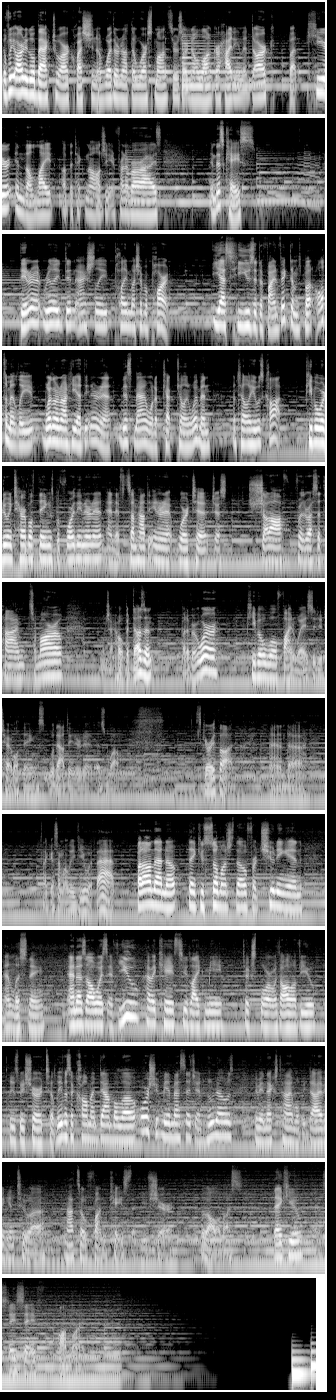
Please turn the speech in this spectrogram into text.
If we are to go back to our question of whether or not the worst monsters are no longer hiding in the dark, but here in the light of the technology in front of our eyes, in this case, the internet really didn't actually play much of a part. Yes, he used it to find victims, but ultimately, whether or not he had the internet, this man would have kept killing women until he was caught. People were doing terrible things before the internet, and if somehow the internet were to just shut off for the rest of time tomorrow, which I hope it doesn't, but if it were, people will find ways to do terrible things without the internet as well. Scary thought. And uh, I guess I'm going to leave you with that. But on that note, thank you so much, though, for tuning in and listening. And as always, if you have a case you'd like me to explore with all of you, please be sure to leave us a comment down below or shoot me a message. And who knows, maybe next time we'll be diving into a not so fun case that you've shared with all of us. Thank you and stay safe online thank you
